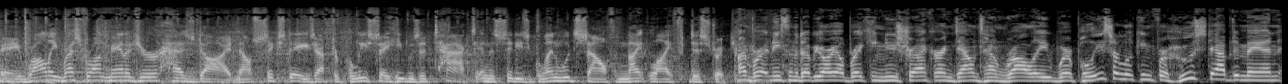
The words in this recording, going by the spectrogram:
A Raleigh restaurant manager has died now six days after police say he was attacked in the city's Glenwood South nightlife district. I'm Brett Neeson, the WRAL breaking news tracker in downtown Raleigh, where police are looking for who stabbed a man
